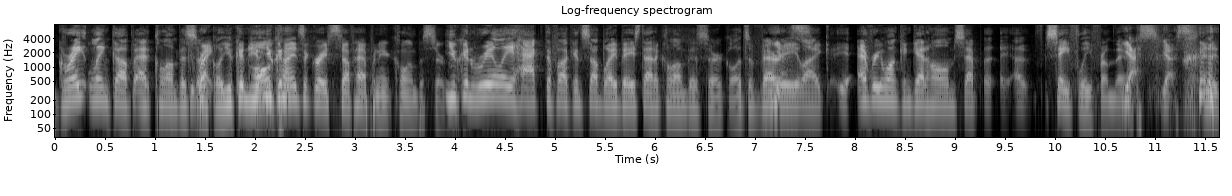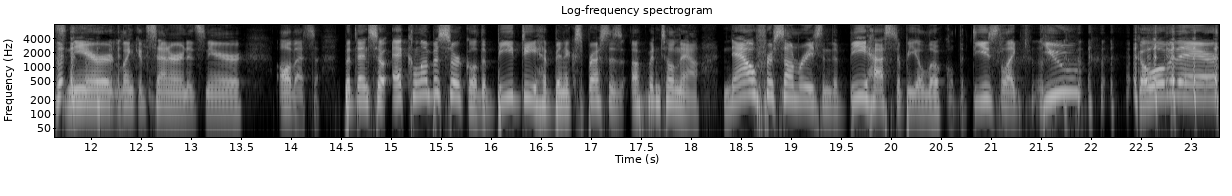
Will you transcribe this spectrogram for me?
Great link up at Columbus Right. Circle. You can you, all you can kinds of great stuff happening at Columbus Circle. you can really hack the fucking subway based out of Columbus Circle. It's a very Yes. like everyone can get home sep- uh, uh, safely from there. Yes, yes. And it's near Lincoln Center and it's near all that stuff. But then, so at Columbus Circle, the BD have been expresses up until now. Now, for some reason, the B has to be a local. The D's like, you go over there.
